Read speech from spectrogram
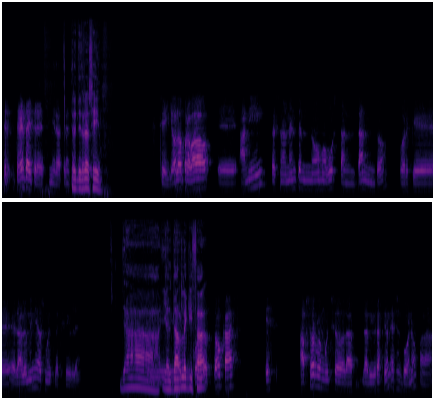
tre- 33, mira, 33, sí. Sí, yo lo he probado. eh, a mí personalmente no me gustan tanto porque el aluminio es muy flexible. Ya. Y el Y darle quizá. Cuando tocas, absorbe mucho la, la vibración. Eso es bueno para,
